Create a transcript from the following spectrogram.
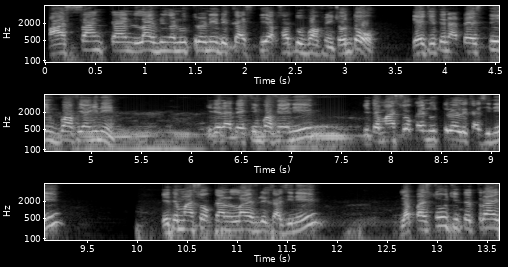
pasangkan live dengan neutral ni dekat setiap satu valve ni. Contoh, okay, kita nak testing valve yang ini. Kita nak testing valve yang ini, kita masukkan neutral dekat sini. Kita masukkan live dekat sini. Lepas tu kita try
